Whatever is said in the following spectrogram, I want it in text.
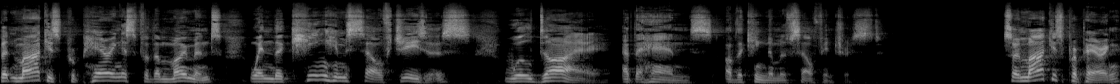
but Mark is preparing us for the moment when the king himself, Jesus, will die at the hands of the kingdom of self interest. So Mark is preparing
